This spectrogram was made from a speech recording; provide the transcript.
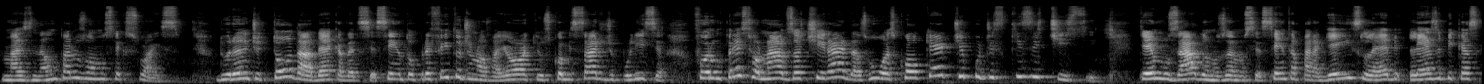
mas não para os homossexuais. Durante toda a década de 60, o prefeito de Nova York e os comissários de polícia foram pressionados a tirar das ruas qualquer tipo de esquisitice, termo usado nos anos 60 para gays, lésbicas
